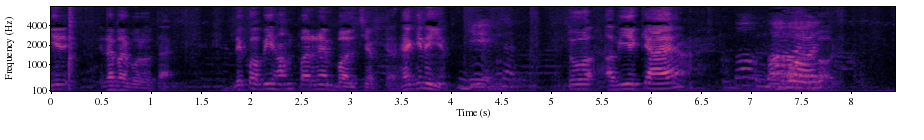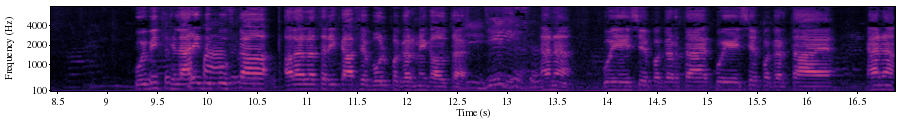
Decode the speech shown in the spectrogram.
ये रबर बॉल होता है। देखो अभी हम पढ़ रहे हैं बॉल चैप्टर है कि नहीं है? तो अब ये क्या है? बॉल। बॉल। कोई भी खिलाड़ी देखो उसका अलग अलग तरीका से बॉल पकड़ने का होता है। है ना? कोई ऐसे पकड़ता है कोई ऐसे पकड़ता है है ना?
